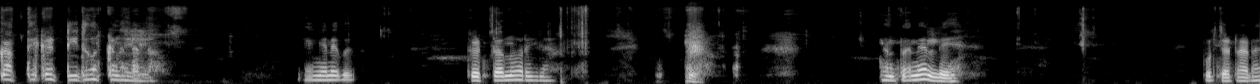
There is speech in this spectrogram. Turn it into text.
കത്തി കെട്ടിയിട്ട് നിക്കണില്ലല്ലോ. എങ്ങനെ ഇത് കിട്ടുമെന്ന് അറിയില്ല അങ്ങനെ തന്നെയല്ലേ പിടിച്ചോട്ടാടെ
